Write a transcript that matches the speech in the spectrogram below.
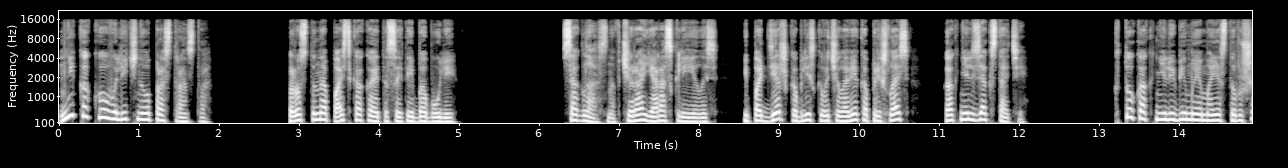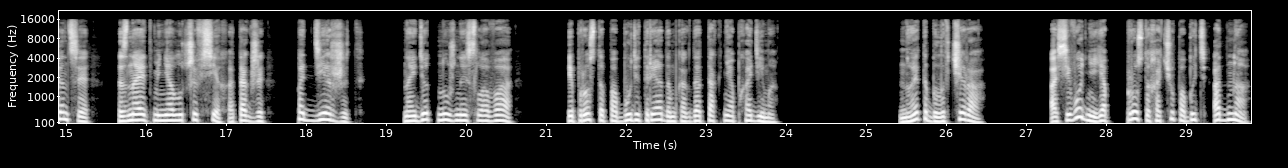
Никакого личного пространства. Просто напасть какая-то с этой бабулей. Согласна, вчера я расклеилась, и поддержка близкого человека пришлась как нельзя кстати. Кто, как нелюбимая моя старушенция, знает меня лучше всех, а также поддержит, найдет нужные слова и просто побудет рядом, когда так необходимо. Но это было вчера. А сегодня я просто хочу побыть одна.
